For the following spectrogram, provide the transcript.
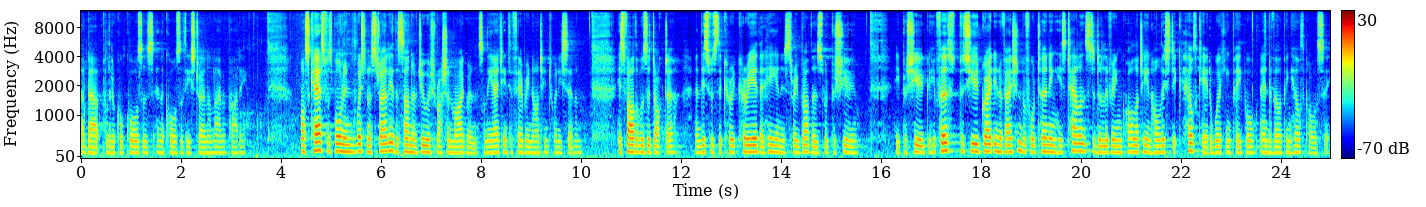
about political causes and the cause of the Australian Labor Party. Moss was born in Western Australia, the son of Jewish Russian migrants, on the 18th of February 1927. His father was a doctor, and this was the career that he and his three brothers would pursue. He, pursued, he first pursued great innovation before turning his talents to delivering quality and holistic healthcare to working people and developing health policy.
